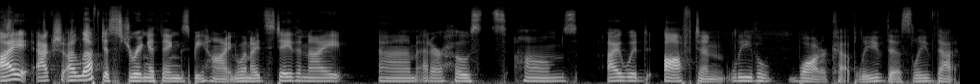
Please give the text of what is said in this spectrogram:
I actually I left a string of things behind when I'd stay the night um, at our hosts' homes. I would often leave a water cup, leave this, leave that.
